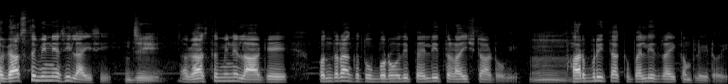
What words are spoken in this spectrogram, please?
ਅਗਸਤ ਮਹੀਨੇ ਅਸੀਂ ਲਾਈ ਸੀ। ਜੀ। ਅਗਸਤ ਮਹੀਨੇ ਲਾ ਕੇ 15 ਅਕਤੂਬਰ ਨੂੰ ਉਹਦੀ ਪਹਿਲੀ ਤੜਾਈ ਸਟਾਰਟ ਹੋ ਗਈ। ਫਰਵਰੀ ਤੱਕ ਪਹਿਲੀ ਤੜਾਈ ਕੰਪਲੀਟ ਹੋਈ।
